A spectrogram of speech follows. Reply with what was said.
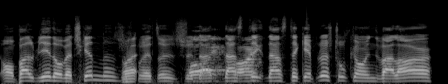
on parle bien d'Ovechkin. Dans, dans, cette, équipe-là, je trouve qu'ils ont une valeur.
